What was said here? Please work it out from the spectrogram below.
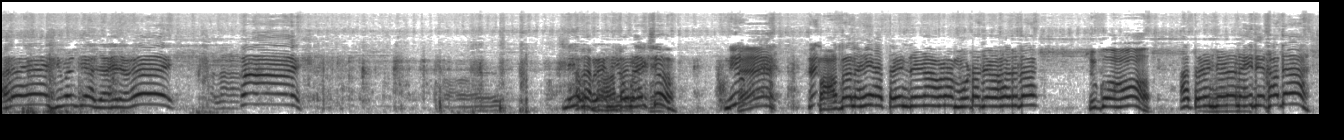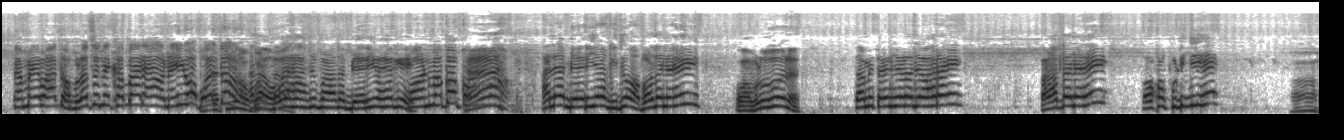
અરે એ જીવન જ્યાં જાહેર એ! નહીં, આ ત્રણ જણા આપણા મોટા જવાહર હતા. શું કહો આ ત્રણ જણા નહીં દેખાતા? તમે વાત હોભળો છો ને ખબર આવો નહીં હો બોલ તો. હવે હાસુ પણ આ તો બેરીઓ હે કે? ફોનમાં માં કો ફોનમાં. અલે બેરીયા કીધું અભળતો નહીં. વાબળું બોલ તમે ત્રણ જણા જવા રહી? ભણાતા નહીં? ઓખો ફૂટી ગઈ હે? હા.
